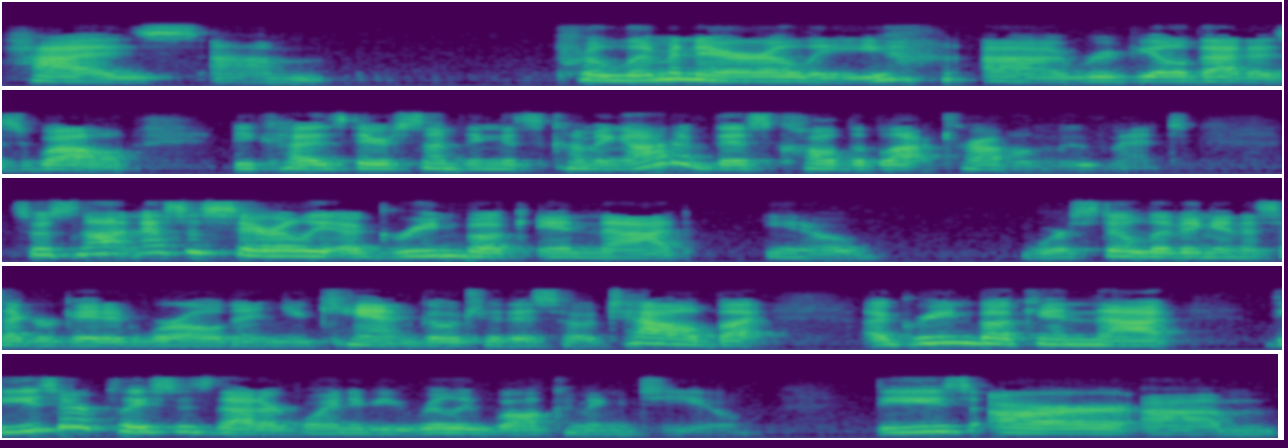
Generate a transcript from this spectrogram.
has um, preliminarily uh, reveal that as well, because there's something that's coming out of this called the Black Travel Movement. So it's not necessarily a green book in that, you know, we're still living in a segregated world and you can't go to this hotel, but a green book in that these are places that are going to be really welcoming to you. These are um,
